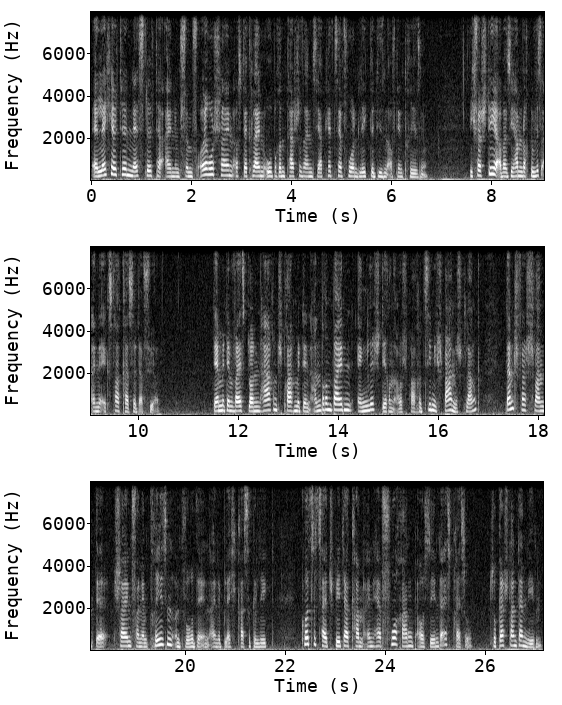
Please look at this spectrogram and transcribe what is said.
Er lächelte, nestelte einen Fünf-Euro-Schein aus der kleinen oberen Tasche seines Jacketts hervor und legte diesen auf den Tresen. Ich verstehe, aber Sie haben doch gewiss eine Extrakasse dafür. Der mit den weißblonden Haaren sprach mit den anderen beiden Englisch, deren Aussprache ziemlich spanisch klang, dann verschwand der Schein von dem Tresen und wurde in eine Blechkasse gelegt. Kurze Zeit später kam ein hervorragend aussehender Espresso. Zucker stand daneben.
